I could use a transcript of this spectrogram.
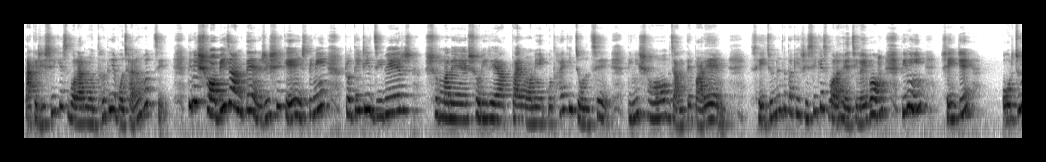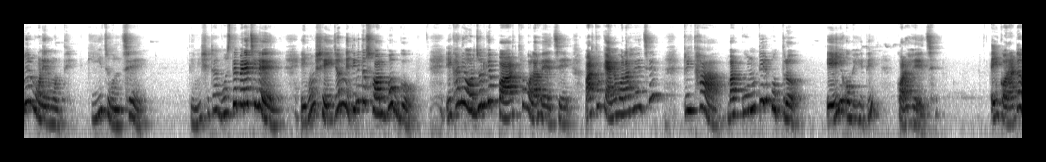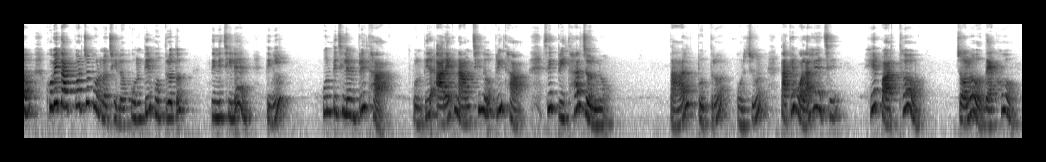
তাকে ঋষিকেশ বলার মধ্য দিয়ে বোঝানো হচ্ছে, তিনি সবই জানতেন। ঋষিকেশ, তিনি প্রতিটি জীবের মানে শরীরে, আত্মায়, মনে কোথায় কি চলছে, তিনি সব জানতে পারেন। সেই জন্যই তো তাকে ঋষিকেশ বলা হয়েছিল এবং তিনি সেই যে অর্জুনের মনের মধ্যে কি চলছে, তিনি সেটা বুঝতে পেরেছিলেন এবং সেই জন্যে তিনি তো সর্বজ্ঞ। এখানে অর্জুনকে পার্থ বলা হয়েছে। পার্থ কেন বলা হয়েছে? পৃথা বা কুন্তির পুত্র, এই অভিহিতি করা হয়েছে। এই করাটাও খুবই তাৎপর্যপূর্ণ ছিল। কুন্তির পুত্র তো তিনি ছিলেন, তিনি কুন্তি ছিলেন পৃথা। কুন্তির আরেক নাম ছিল পৃথা। সেই পৃথার জন্য তার পুত্র অর্জুন তাকে বলা হয়েছে, হে পার্থ, চলো দেখো।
